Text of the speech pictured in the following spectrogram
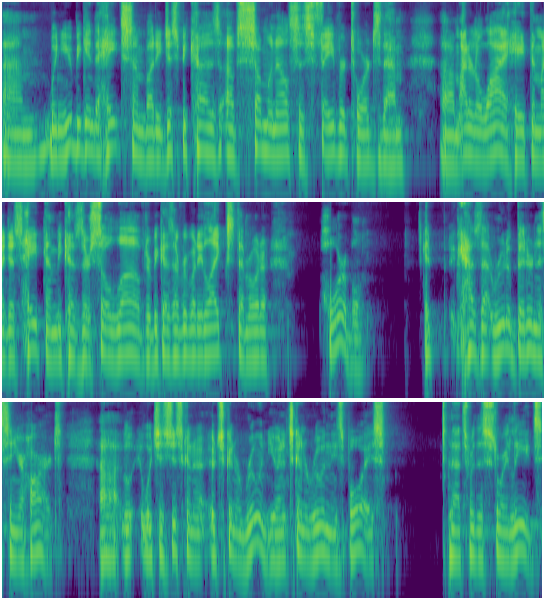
Um, when you begin to hate somebody just because of someone else's favor towards them, um, I don't know why I hate them. I just hate them because they're so loved or because everybody likes them or whatever. Horrible. It has that root of bitterness in your heart, uh, which is just gonna it's gonna ruin you and it's gonna ruin these boys. That's where this story leads.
